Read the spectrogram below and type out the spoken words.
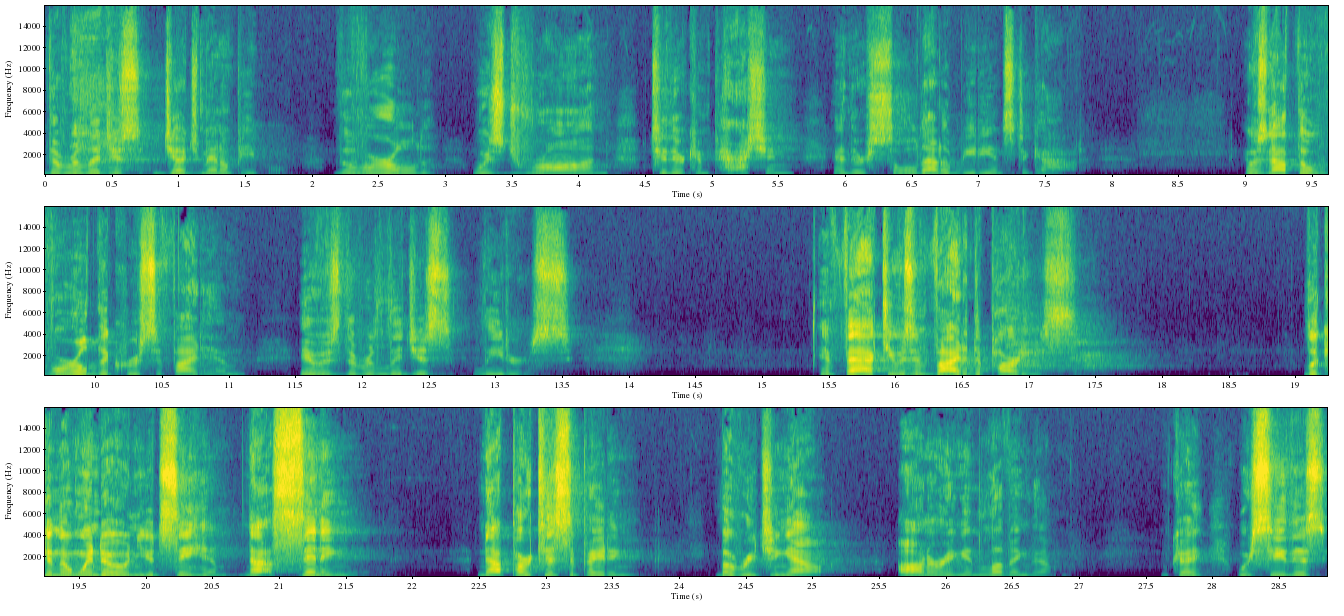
The religious, judgmental people. The world was drawn to their compassion and their sold out obedience to God. It was not the world that crucified him, it was the religious leaders. In fact, he was invited to parties. Look in the window and you'd see him, not sinning, not participating, but reaching out honoring and loving them. Okay? We see this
